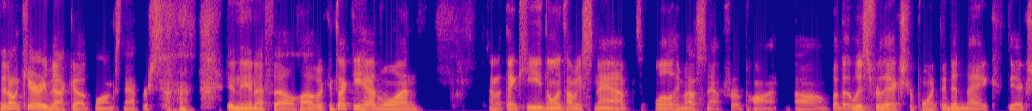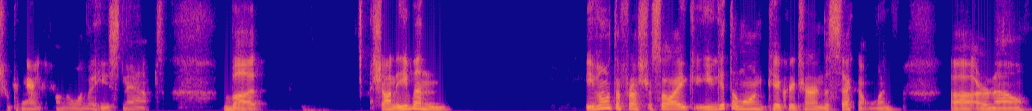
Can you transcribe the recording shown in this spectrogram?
they don't carry backup long snappers in the NFL. Uh, but Kentucky had one. And I think he, the only time he snapped, well, he might have snapped for a punt, um, but at least for the extra point, they did make the extra point on the one that he snapped. But Sean, even even with the frustration, so like you get the long kick return, the second one, uh, or no,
